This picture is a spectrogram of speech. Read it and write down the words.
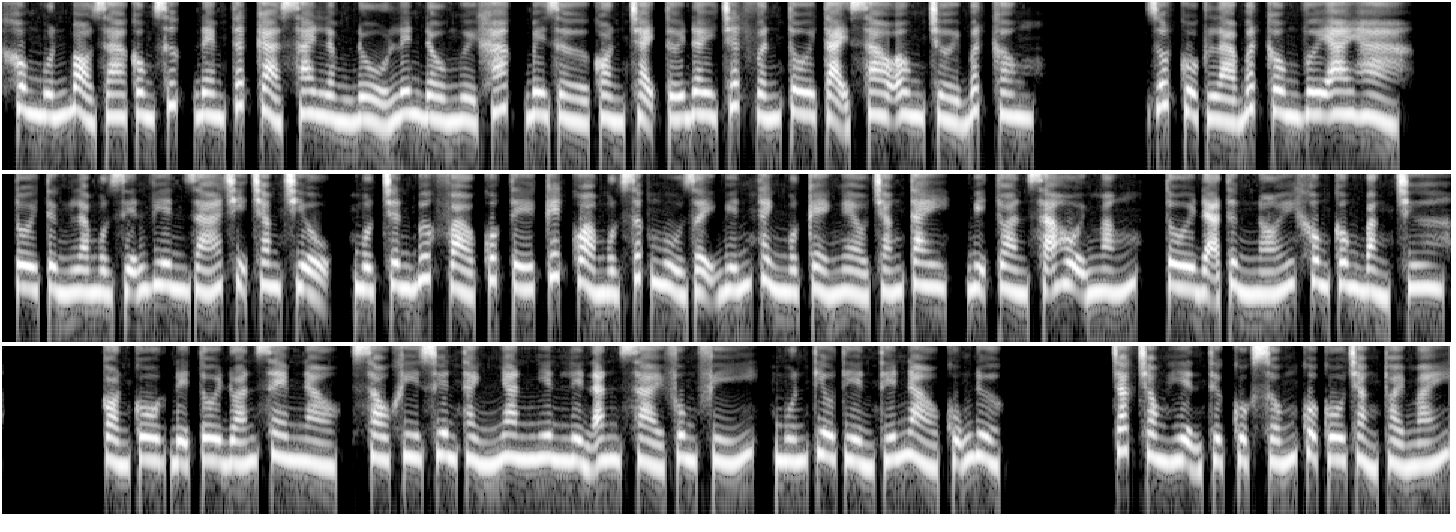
không muốn bỏ ra công sức đem tất cả sai lầm đổ lên đầu người khác, bây giờ còn chạy tới đây chất vấn tôi tại sao ông trời bất công. Rốt cuộc là bất công với ai hả? Tôi từng là một diễn viên giá trị trăm triệu, một chân bước vào quốc tế kết quả một giấc ngủ dậy biến thành một kẻ nghèo trắng tay, bị toàn xã hội mắng, tôi đã từng nói không công bằng chưa? Còn cô, để tôi đoán xem nào, sau khi xuyên thành nhan nhiên liền ăn xài phung phí, muốn tiêu tiền thế nào cũng được. Chắc trong hiện thực cuộc sống của cô chẳng thoải mái,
